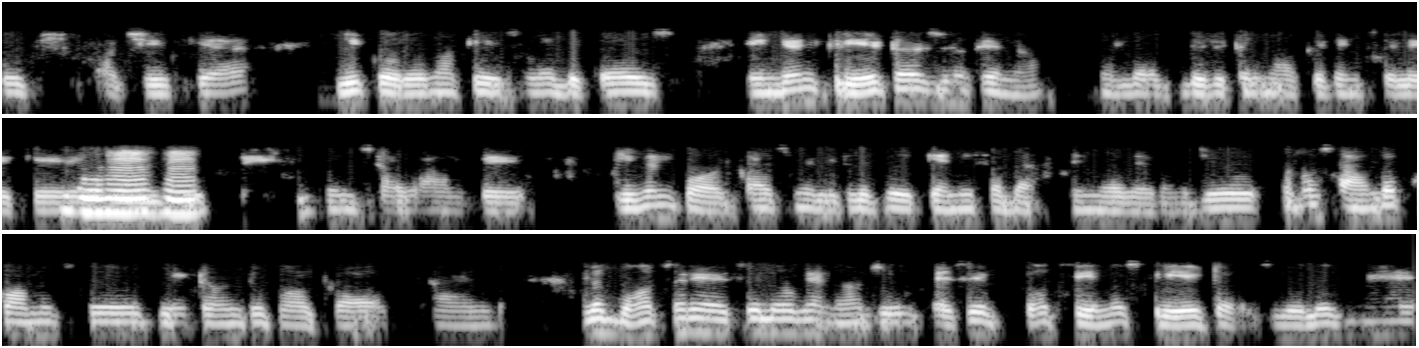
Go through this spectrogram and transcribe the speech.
कुछ अचीव किया है ये कोरोना के इसमें बिकॉज़ इंडियन क्रिएटर्स जो थे ना मतलब डिजिटल मार्केटिंग से लेके हम्म, इंस्टाग्राम पे इवन पॉडकास्ट में देख लो तो कैनी सबैस्टिन वगैरह जो मतलब स्टैंड अप कॉमिक्स पे they turn to podcast and मतलब बहुत सारे ऐसे लोग हैं ना जो ऐसे बहुत फ़ेमस क्रिएटर्स वो लोग ने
